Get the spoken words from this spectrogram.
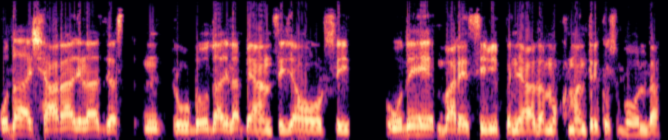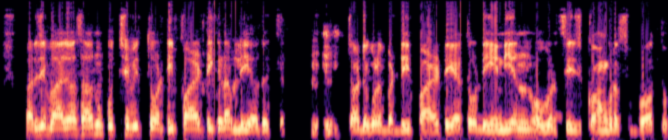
ਉਹਦਾ ਇਸ਼ਾਰਾ ਜਿਹੜਾ ਜਸਟਨ ਟਰੂਡੋ ਦਾ ਜਿਹੜਾ ਬਿਆਨ ਸੀ ਜਾਂ ਹੋਰ ਸੀ, ਉਹਦੇ ਬਾਰੇ ਸੀ ਵੀ ਪੰਜਾਬ ਦਾ ਮੁੱਖ ਮੰਤਰੀ ਕੁਝ ਬੋਲਦਾ। ਪਰ ਜੇ ਬਾਜਵਾ ਸਾਹਿਬ ਨੂੰ ਪੁੱਛੇ ਵੀ ਤੁਹਾਡੀ ਪਾਰਟੀ ਕਿਹੜਾ ਬਲੀ ਆ, ਉਹਦੇ 'ਚ ਤੁਹਾਡੇ ਕੋਲ ਵੱਡੀ ਪਾਰਟੀ ਹੈ, ਤੁਹਾਡੀ ਇੰਡੀਅਨ ਓਵਰਸੀਜ਼ ਕਾਂਗਰਸ ਬਹੁਤ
